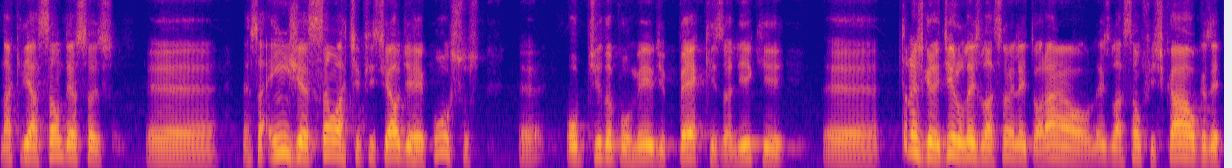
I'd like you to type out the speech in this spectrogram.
na criação dessas, dessa injeção artificial de recursos obtida por meio de PECs ali que é, transgrediram legislação eleitoral, legislação fiscal, quer dizer,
